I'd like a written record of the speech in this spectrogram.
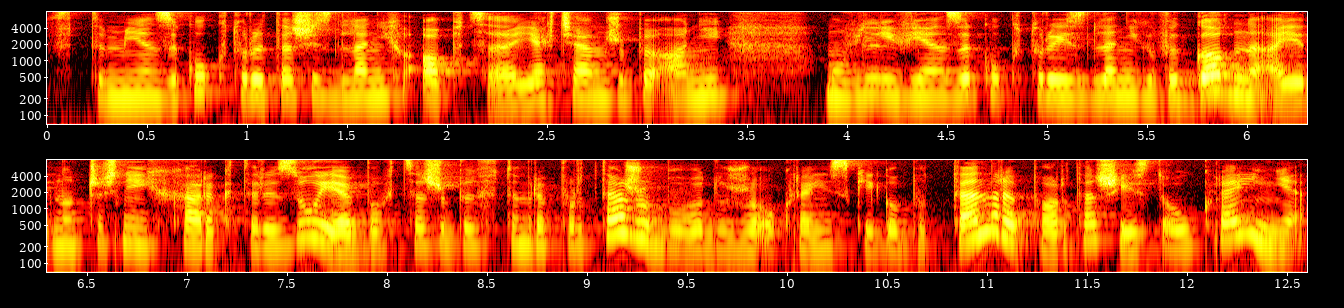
w tym języku, który też jest dla nich obcy. Ja chciałam, żeby oni mówili w języku, który jest dla nich wygodny, a jednocześnie ich charakteryzuje, bo chcę, żeby w tym reportażu było dużo ukraińskiego, bo ten reportaż jest o Ukrainie.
